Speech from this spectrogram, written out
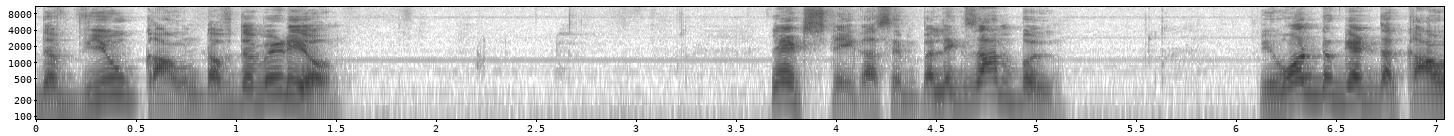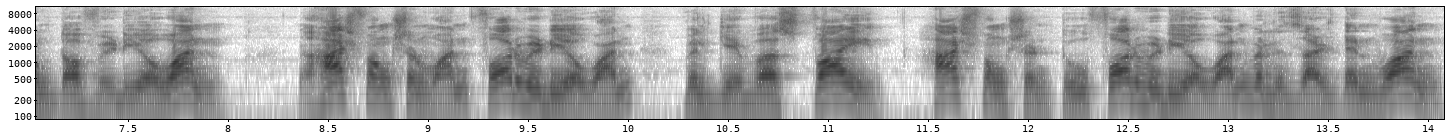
the view count of the video. Let's take a simple example. We want to get the count of video 1. Now hash function 1 for video 1 will give us 5. Hash function 2 for video 1 will result in 1.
